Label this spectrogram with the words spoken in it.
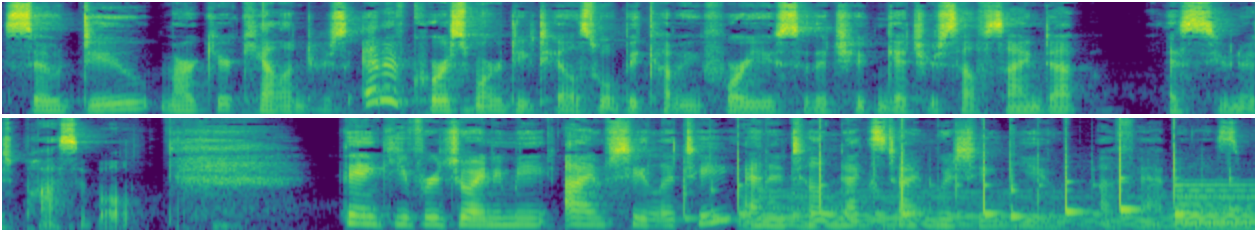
So do mark your calendars. And of course, more details will be coming for you so that you can get yourself signed up as soon as possible. Thank you for joining me. I'm Sheila T. And until next time, wishing you a fabulous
